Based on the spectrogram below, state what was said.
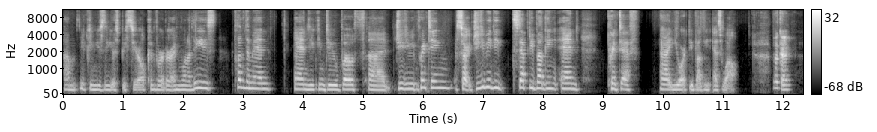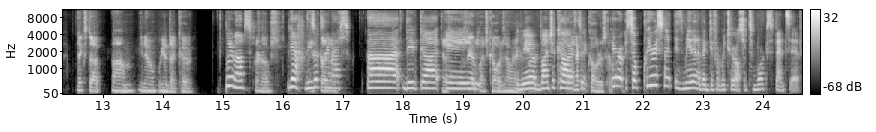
um, you can use the USB serial converter and one of these, plug them in, and you can do both uh, GDB printing, sorry, GDB de- step debugging and printf uh, UART debugging as well. Okay. Next up, um, you know, we had that code. Clear knobs. Clear knobs. Yeah, these are Clear clear knobs. knobs. Uh, they've got Yeah. We have a a bunch of colors, don't we? we have a bunch of colors. Black colors. Clear, so clear is is made out of a different material, so it's more expensive.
